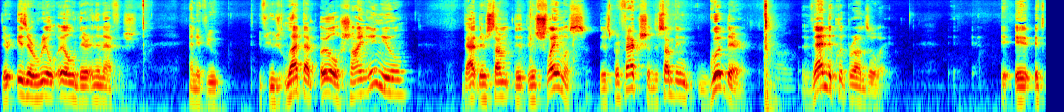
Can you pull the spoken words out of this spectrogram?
There is a real oil there in the nefesh. And if you if you let that oil shine in you, that there's some there's shlemus, there's perfection, there's something good there. Then the clip runs away. It, it, it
